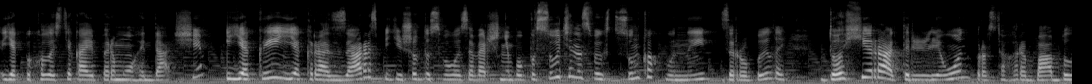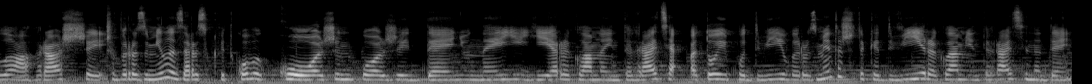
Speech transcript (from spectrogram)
якби холостяка і перемоги Даші, і який якраз зараз підійшов до свого завершення. Бо по суті на своїх стосунках вони заробили до хіра трильйон просто грабабла, грошей. Щоб ви розуміли, зараз у Квіткової кожен божий день у неї є рекламна інтеграція, а то і по дві. Ви розумієте, що таке дві рекламні інтеграції на день?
